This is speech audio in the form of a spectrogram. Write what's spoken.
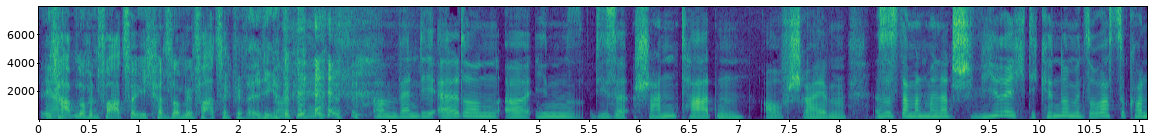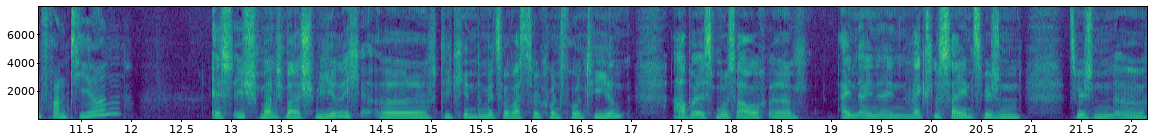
Ich habe noch ein Fahrzeug, ich kann es noch mit dem Fahrzeug bewältigen. Ähm, wenn die Eltern äh, Ihnen diese Schandtaten aufschreiben, ist es da manchmal nicht schwierig, die Kinder mit sowas zu konfrontieren? Es ist manchmal schwierig, äh, die Kinder mit sowas zu konfrontieren, aber es muss auch äh, ein, ein, ein Wechsel sein zwischen, zwischen äh,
